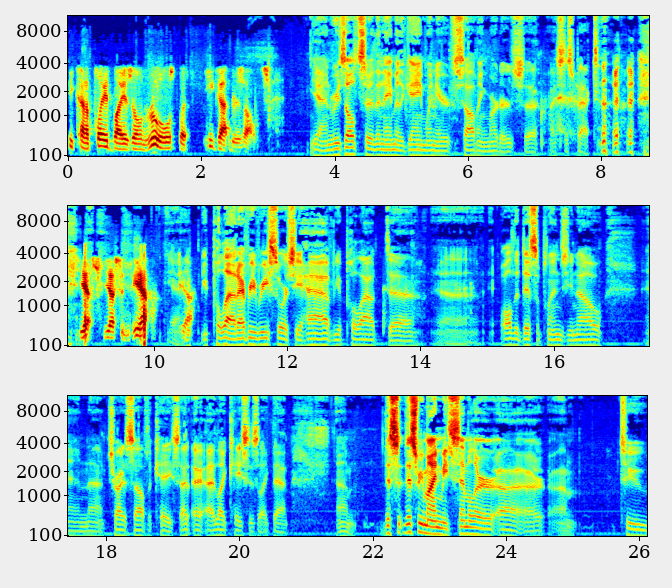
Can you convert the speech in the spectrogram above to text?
he kind of played by his own rules, but he got results. Yeah, and results are the name of the game when you're solving murders. Uh, I suspect. yes, yes, and yeah, yeah. yeah. You, you, pull out every resource you have. You pull out uh, uh, all the disciplines you know, and uh, try to solve the case. I, I, I, like cases like that. Um, this this remind me similar uh, um, to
